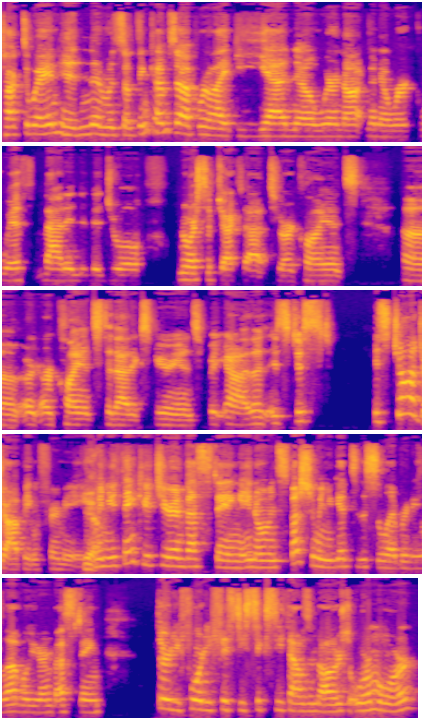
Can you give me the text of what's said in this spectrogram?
tucked away and hidden. And when something comes up, we're like, yeah, no, we're not going to work with that individual nor subject that to our clients uh, our, our, clients to that experience. But yeah, that, it's just it's jaw dropping for me yeah. when you think that you're investing. You know, especially when you get to the celebrity level, you're investing 30 40 50 60 thousand dollars or more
